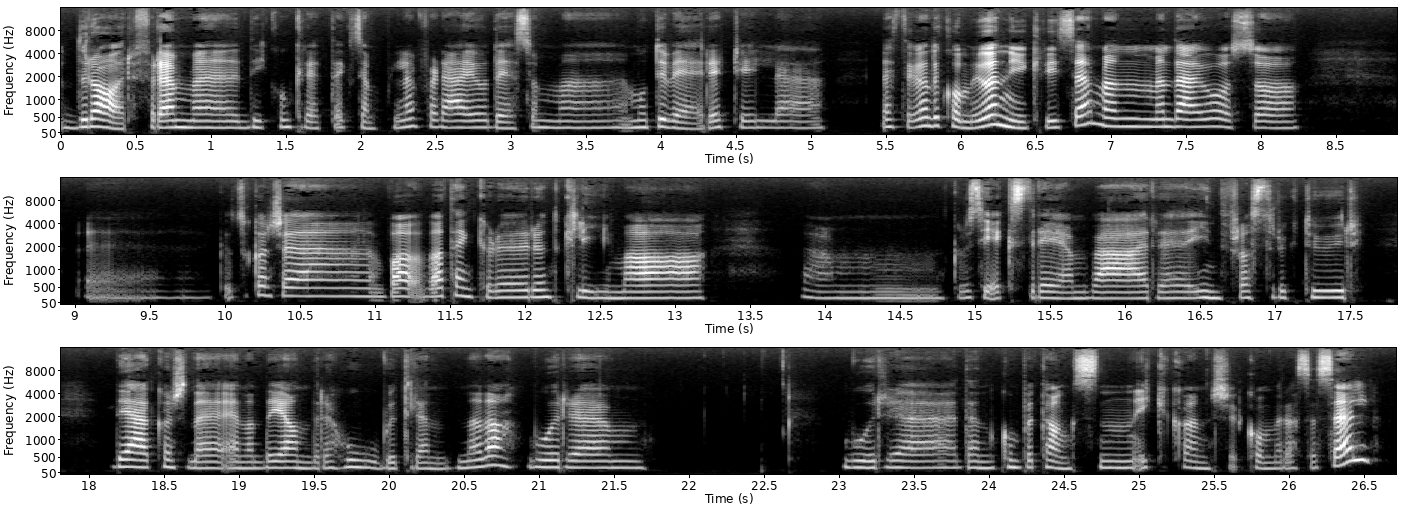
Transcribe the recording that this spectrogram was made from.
drar frem eh, de konkrete eksemplene, for det er jo det som eh, motiverer til neste gang. Det kommer jo en ny krise, men, men det er jo også så kanskje hva, hva, tenker du rundt klima, um, skal vi si ekstremvær, infrastruktur? Det er kanskje det, en av de andre hovedtrendene, da, hvor um, hvor eh, den kompetansen ikke kanskje kommer av seg selv.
